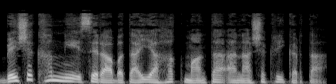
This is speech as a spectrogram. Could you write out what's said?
بے شک ہم نے اسے رابطہ یا حق مانتا اناشکری کرتا۔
